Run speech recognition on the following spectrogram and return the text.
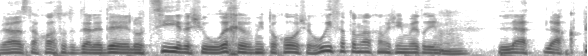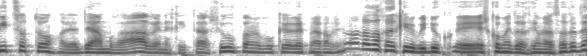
ואז אתה יכול לעשות את זה על ידי להוציא איזשהו רכב מתוכו, שהוא ייסע את ה-150 מטרים, מהמם. לה, להקפיץ אותו על ידי המראה ונחיתה שוב פעם מבוקרת 150, לא, לא זוכר כאילו בדיוק, אה, יש כל מיני דרכים לעשות את זה.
